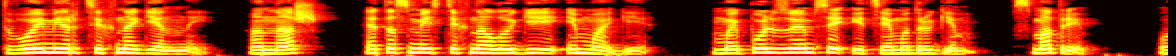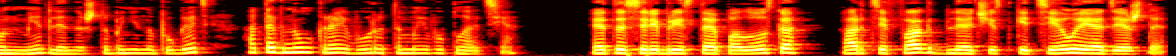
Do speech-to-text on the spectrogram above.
Твой мир техногенный, а наш – это смесь технологии и магии. Мы пользуемся и тем, и другим. Смотри». Он медленно, чтобы не напугать, отогнул край ворота моего платья. «Это серебристая полоска – артефакт для очистки тела и одежды».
